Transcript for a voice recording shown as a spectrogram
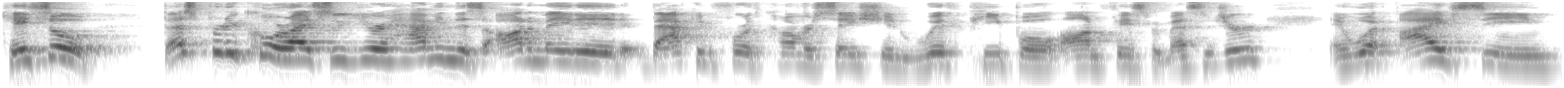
Okay so that's pretty cool right? So you're having this automated back and forth conversation with people on Facebook Messenger and what I've seen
